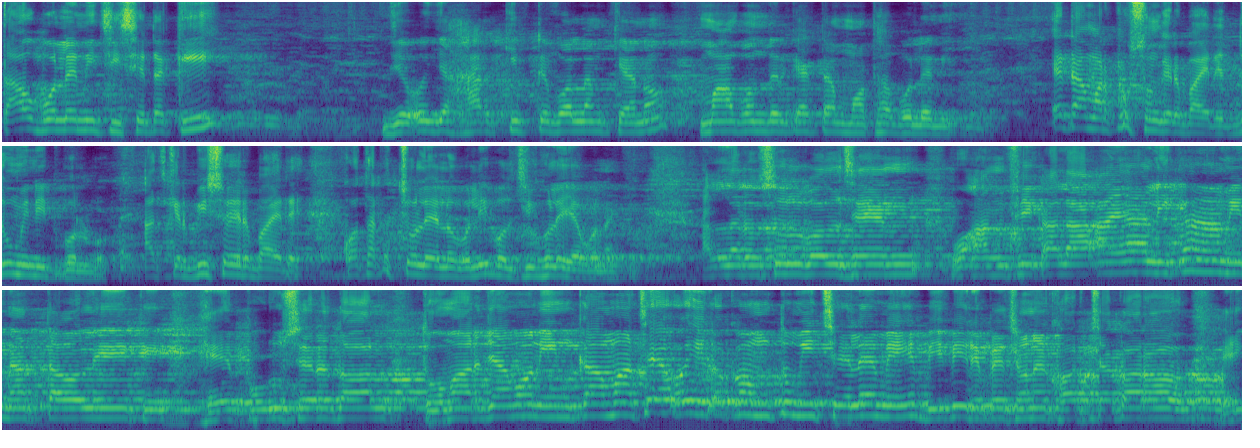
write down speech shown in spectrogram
তাও বলে নিচ্ছি, সেটা কি? যে ওই যে হার কিপটে বললাম কেন? মা বোনদেরকে একটা মথা বলে নি। এটা আমার প্রসঙ্গের বাইরে, দু মিনিট বলব। আজকের বিষয়ের বাইরে কথাটা চলে এলো বলি, বলছি ভুলে যাব নাকি। আল্লাহ রসুল বলছেন, ও আনফিক আলা আয়ালিকা মিনাত তাওলিকি, হে পুরুষের দল, তোমার যেমন ইনকাম আছে ওই রকম তুমি ছেলে মেয়ে বিবির পেছনে খরচা করো। এই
